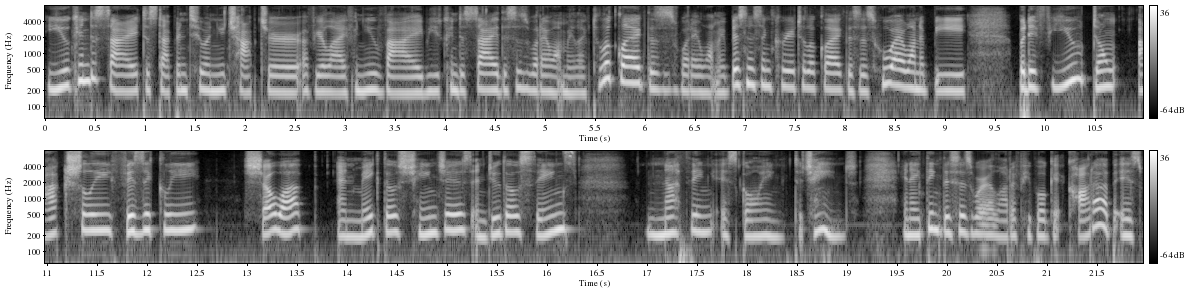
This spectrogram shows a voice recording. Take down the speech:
You can decide to step into a new chapter of your life, a new vibe. You can decide this is what I want my life to look like. This is what I want my business and career to look like. This is who I want to be. But if you don't actually physically show up and make those changes and do those things, nothing is going to change. And I think this is where a lot of people get caught up is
